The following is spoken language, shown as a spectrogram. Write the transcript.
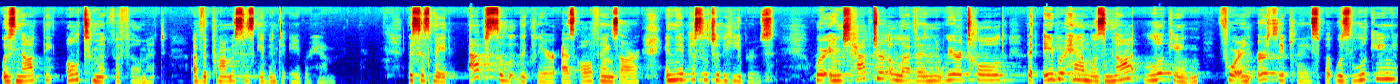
was not the ultimate fulfillment of the promises given to Abraham. This is made absolutely clear, as all things are, in the Epistle to the Hebrews, where in chapter 11 we are told that Abraham was not looking for an earthly place, but was looking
